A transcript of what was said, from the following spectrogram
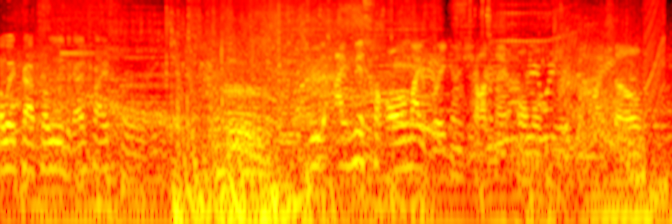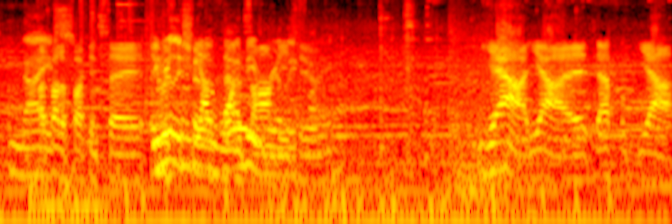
Oh wait, crap! Probably the guy tried for. Dude, I missed all my break-in shots and I almost break them myself. I Nice. was about to fucking say. it you really should have. That one would be zombie, really too. funny. Yeah, yeah, it definitely, yeah.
